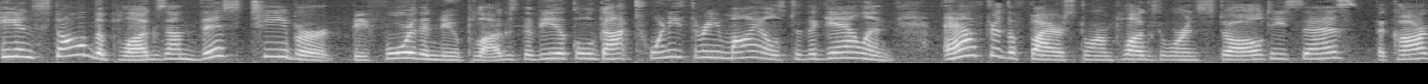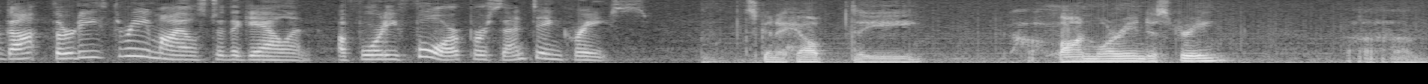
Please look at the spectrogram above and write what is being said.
He installed the plugs on this T-Bird. Before the new plugs, the vehicle got 23 miles to the gallon. After the Firestorm plugs were installed, he says, the car got 33 miles to the gallon, a 44% increase. It's going to help the uh, lawnmower industry. Um,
